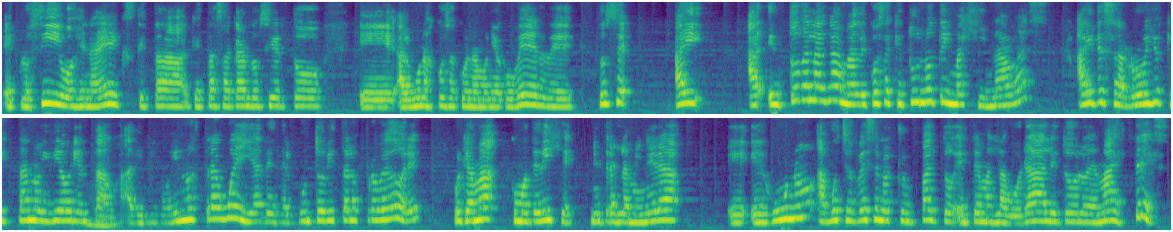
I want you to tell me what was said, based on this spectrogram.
explosivos en AEX que está, que está sacando cierto, eh, algunas cosas con amoníaco verde. Entonces, hay en toda la gama de cosas que tú no te imaginabas, hay desarrollos que están hoy día orientados a disminuir nuestra huella desde el punto de vista de los proveedores, porque además, como te dije, mientras la minera eh, es uno, a muchas veces nuestro impacto en temas laborales y todo lo demás es tres.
